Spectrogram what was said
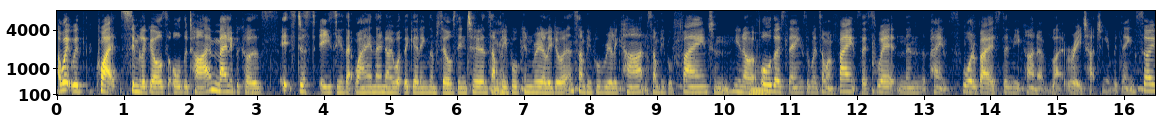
I work with quite similar girls all the time, mainly because it's just easier that way, and they know what they're getting themselves into. And some Yeah. people can really do it, and some people really can't. Some people faint, and you know Mm. all those things. And when someone faints, they sweat, and then the paint's water based, and you're kind of like retouching everything. So,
